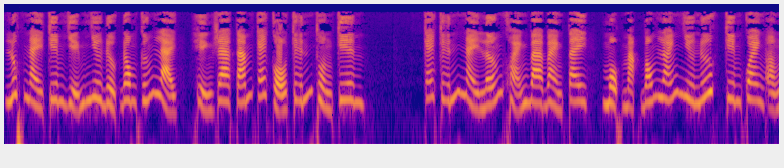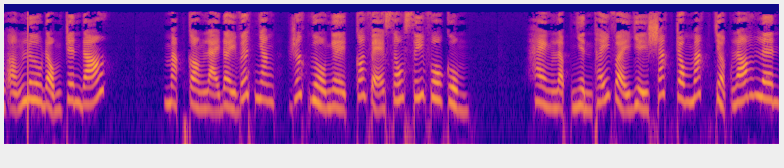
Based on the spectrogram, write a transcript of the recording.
Lúc này kim diễm như được đông cứng lại, hiện ra tám cái cổ kính thuần kim. Cái kính này lớn khoảng ba bàn tay, một mặt bóng loáng như nước kim quang ẩn ẩn lưu động trên đó. Mặt còn lại đầy vết nhăn, rất gồ nghề, có vẻ xấu xí vô cùng. Hàng lập nhìn thấy vậy dị sắc trong mắt chợt lón lên.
